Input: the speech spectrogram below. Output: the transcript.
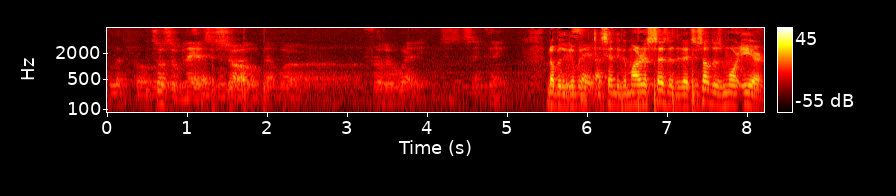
political. It's also Bnei statement. Yisrael that were further away. It's the same thing. No, but the, Gemara- he's saying the Gemara says that the Eretz Yisrael there's more ear.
